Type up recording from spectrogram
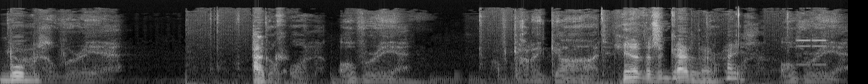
Boobs. Over here. Hack. Got one. Over here. I've got a guard. You know there's a guard there, right? Over here.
